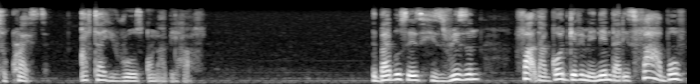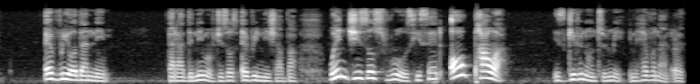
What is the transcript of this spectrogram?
to Christ after he rose on our behalf. The Bible says his reason far that God gave him a name that is far above every other name. That at the name of Jesus, every knee shall bow. When Jesus rose, he said, All power is given unto me in heaven and earth.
